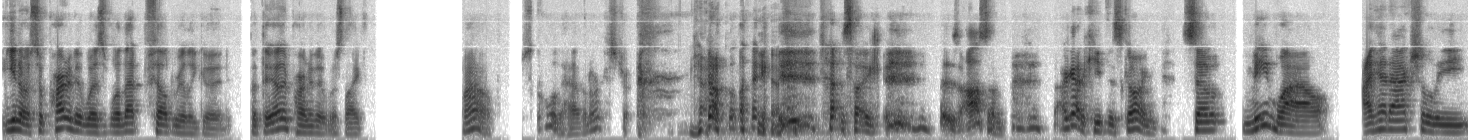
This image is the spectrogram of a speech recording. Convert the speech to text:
You know so part of it was well that felt really good. But the other part of it was like wow it's cool to have an orchestra you know, like, yeah. that's like this is awesome i got to keep this going so meanwhile i had actually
